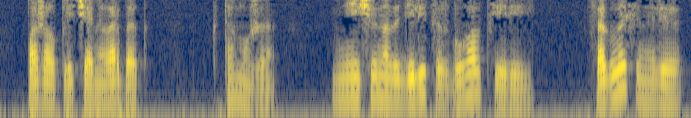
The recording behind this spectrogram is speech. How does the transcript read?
— пожал плечами Ларбек. — К тому же мне еще надо делиться с бухгалтерией. Согласен или... —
